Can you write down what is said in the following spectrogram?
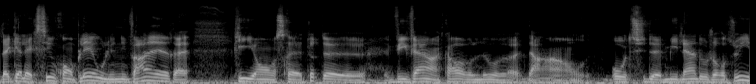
la galaxie au complet ou l'univers puis on serait tous euh, vivants encore là, dans, au-dessus de 1000 ans d'aujourd'hui.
